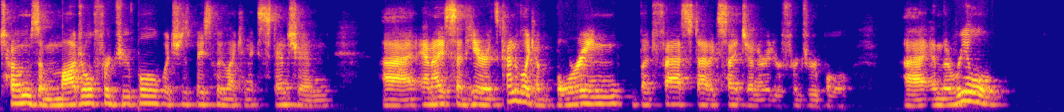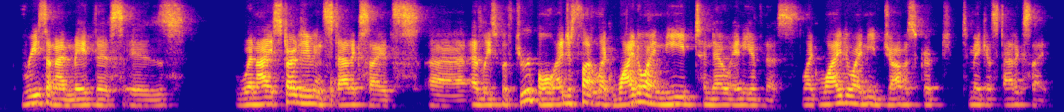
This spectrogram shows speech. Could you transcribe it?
Tome's a module for Drupal, which is basically like an extension. Uh, and I said here, it's kind of like a boring but fast static site generator for Drupal. Uh, and the real reason I made this is when I started doing static sites, uh, at least with Drupal, I just thought like, why do I need to know any of this? Like, why do I need JavaScript to make a static site?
